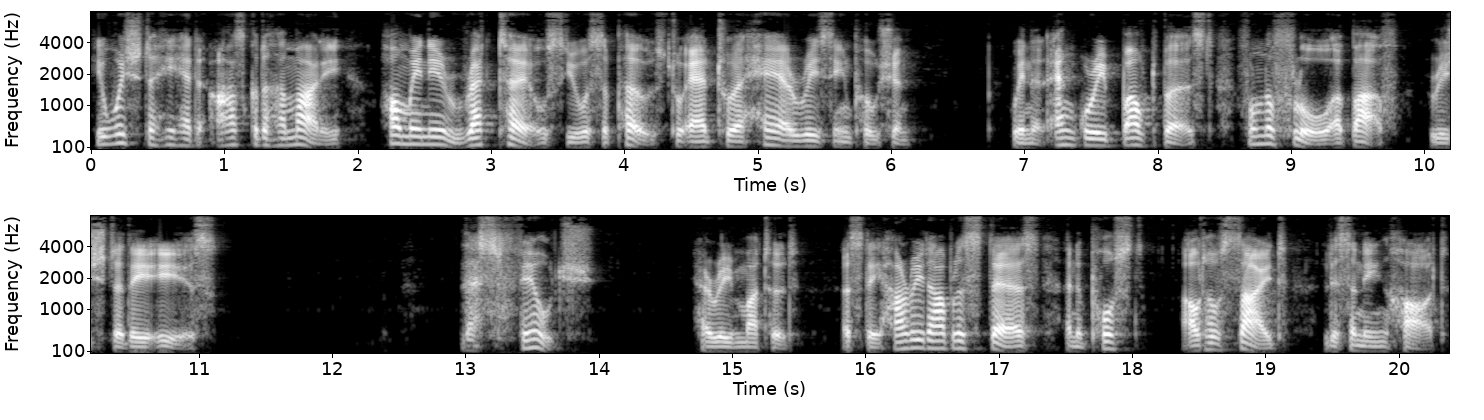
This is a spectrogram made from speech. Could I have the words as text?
he wished he had asked Hermione how many rat tails you were supposed to add to a hair raising potion, when an angry outburst from the floor above reached their ears. That's Filch, Harry muttered as they hurried up the stairs and paused out of sight, listening hard.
